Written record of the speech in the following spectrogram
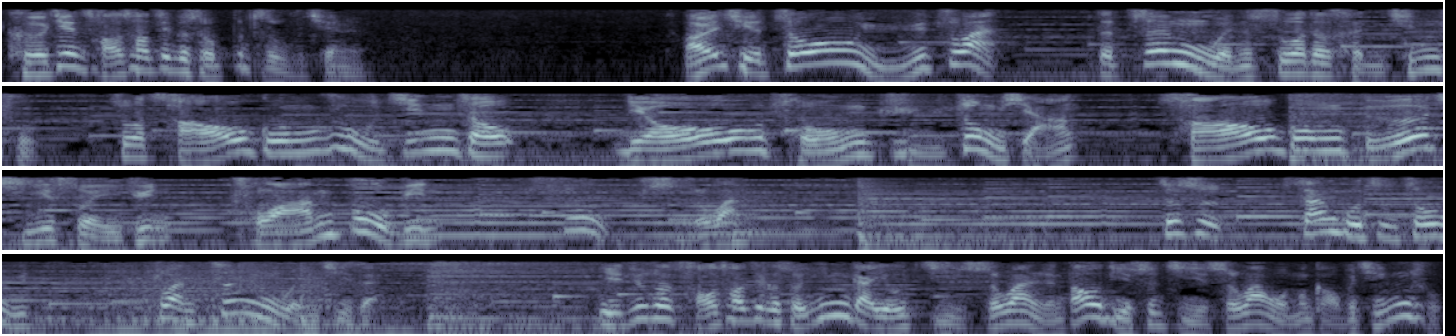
可见曹操这个时候不止五千人，而且《周瑜传》的正文说得很清楚，说曹公入荆州，刘琮举众降，曹公得其水军、船步兵数十万。这是《三国志·周瑜传》正文记载，也就是说曹操这个时候应该有几十万人，到底是几十万我们搞不清楚。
